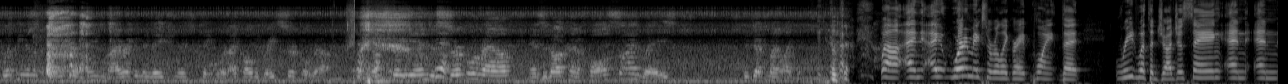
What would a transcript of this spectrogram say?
flipping in the front of something, my recommendation is to take what I call the great circle route. Don't straight in, just circle around, and as the dog kind of falls sideways, the judge might like it. Well, and I, Warren makes a really great point that read what the judge is saying, and and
